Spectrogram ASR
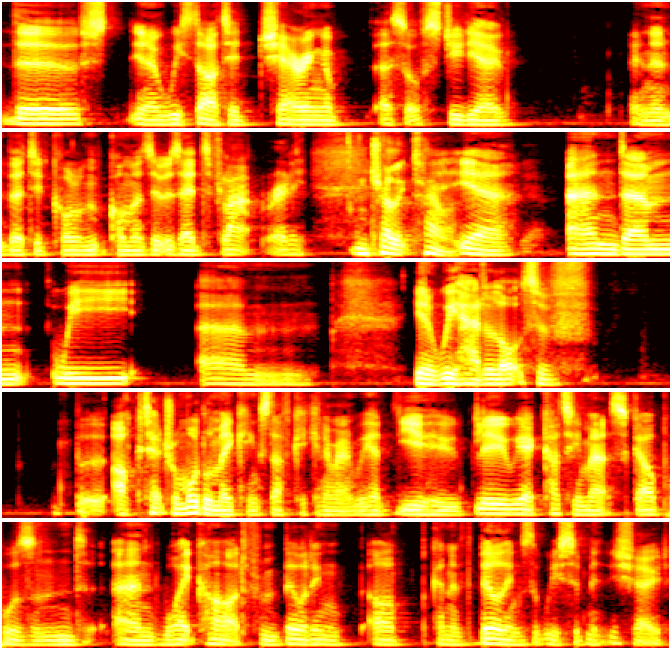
the you know we started sharing a, a sort of studio in inverted commas. It was Ed's flat, really. In Trellick Tower. Yeah, and um, we, um, you know, we had lots of architectural model making stuff kicking around. We had UHU glue, we had cutting mats, scalpels, and and white card from building our kind of the buildings that we submitted showed.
